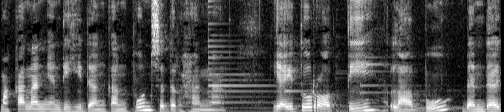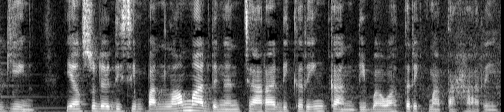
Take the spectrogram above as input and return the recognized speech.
Makanan yang dihidangkan pun sederhana, yaitu roti, labu, dan daging yang sudah disimpan lama dengan cara dikeringkan di bawah terik matahari.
